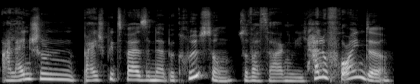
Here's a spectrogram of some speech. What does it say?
allein schon beispielsweise in der Begrüßung sowas sagen wie, hallo Freunde.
